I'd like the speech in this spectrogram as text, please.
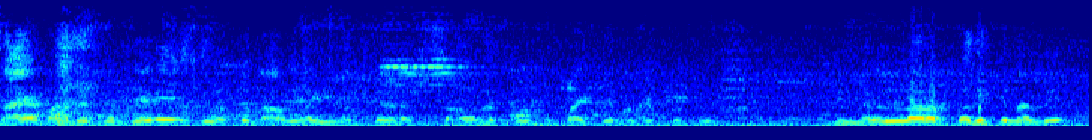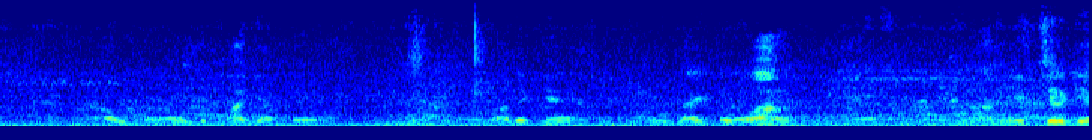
ಸಹಾಯ ಮಾಡಬೇಕು ಅಂತೇಳಿ ಇವತ್ತು ನಾವು ಐವತ್ತೆರಡು ಸಾವಿರ ಕೋಟಿ ರೂಪಾಯಿ ಜನರಿಗೆ ಕೊಟ್ಟು ನಿಮ್ಮೆಲ್ಲರ ಬದುಕಿನಲ್ಲಿ ನಾವು ಒಂದು ಭಾಗ್ಯ ಇದ್ದೀವಿ ಅದಕ್ಕೆ ಲೈಕ್ ಟು ವಾರ್ ನಾನು ಎಚ್ಚರಿಕೆ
